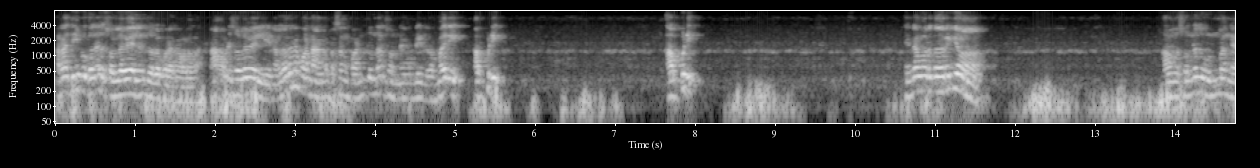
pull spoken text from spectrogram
ஆனால் தீபக் வந்து அதை சொல்லவே இல்லைன்னு சொல்ல போகிறாங்க அவ்வளோதான் நான் அப்படி சொல்லவே இல்லையே. நல்லா தானே பண்ணாங்க. பசங்க பண்ணிட்டு தான் சொன்னேன் அப்படின்ற மாதிரி. அப்படி. அப்படி. என்ன பொறுத்த வரைக்கும் அவங்க சொன்னது உண்மைங்க.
